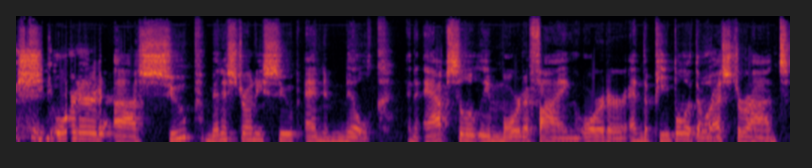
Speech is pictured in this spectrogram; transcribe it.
she ordered uh, soup, minestrone soup, and milk. An absolutely mortifying order. And the people at the What? restaurant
